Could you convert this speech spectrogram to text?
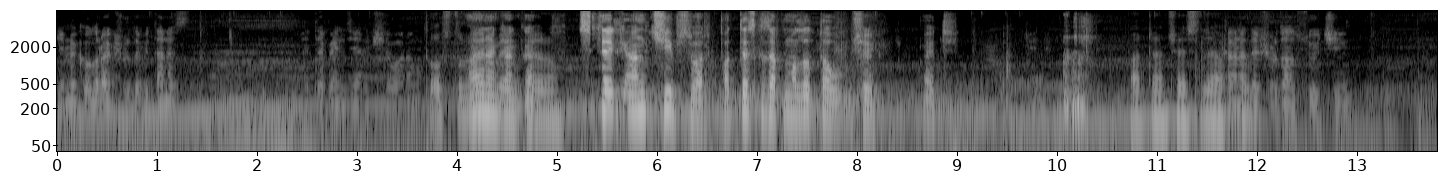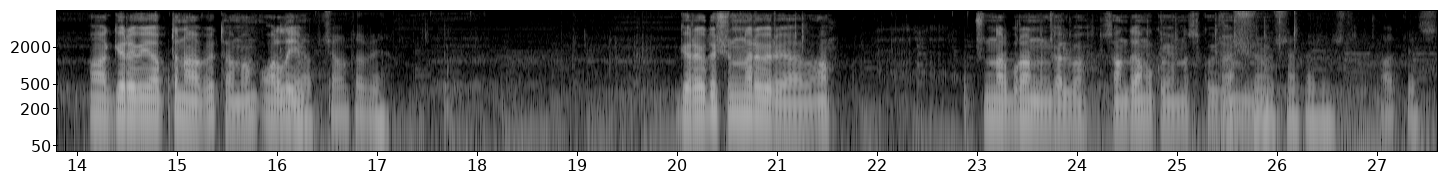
Yemek olarak şurada bir tane ete benzeyen bir şey var ama. Tostumu Aynen kanka. bekliyorum. Steak and chips var. Patates kızartmalı tavuk bir şey. Evet. Zaten chest'de Bir yaptım. tane de şuradan su içeyim. Ha görevi yaptın abi. Tamam. Alayım. Yapacağım tabi. Görevde şunları veriyor abi. Al. Şunlar buranın galiba. Sandığa mı koyuyorsun? Nasıl koyacağım Şunun bilmiyorum. içine koyacağım işte. At gelsin.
